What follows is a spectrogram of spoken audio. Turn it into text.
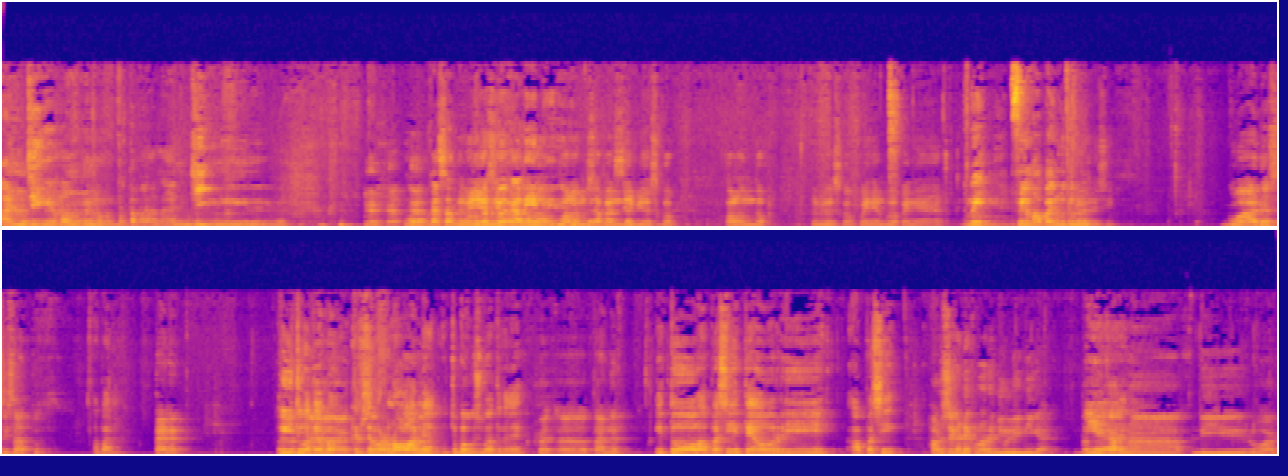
Anjing emang emang pertemanan anjing gitu. Ngomong kasar mulu iya kan gue kali ini. Kalau misalkan di bioskop, kalau untuk di bioskop kayaknya gue kayaknya belum film apa yang lu tunggu? Gua ada sih satu. Apaan? Tenet. Oh itu katanya Ba- Christopher Nolan ya? Itu bagus banget katanya. Eh, Tenet. Itu apa sih teori apa sih? Harusnya kan dia keluar Juli ini kan. Tapi Iya. karena di luar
